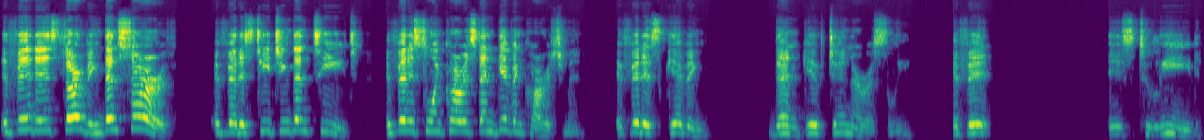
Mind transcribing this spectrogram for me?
If it is serving, then serve. If it is teaching, then teach. If it is to encourage, then give encouragement. If it is giving, then give generously. If it is to lead,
